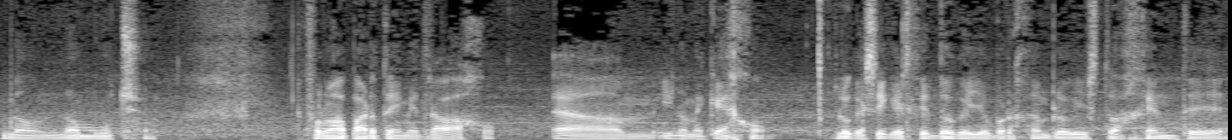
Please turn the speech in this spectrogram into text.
No, no mucho. Forma parte de mi trabajo y no me quejo. Lo que sí que es cierto que yo, por ejemplo, he visto a gente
